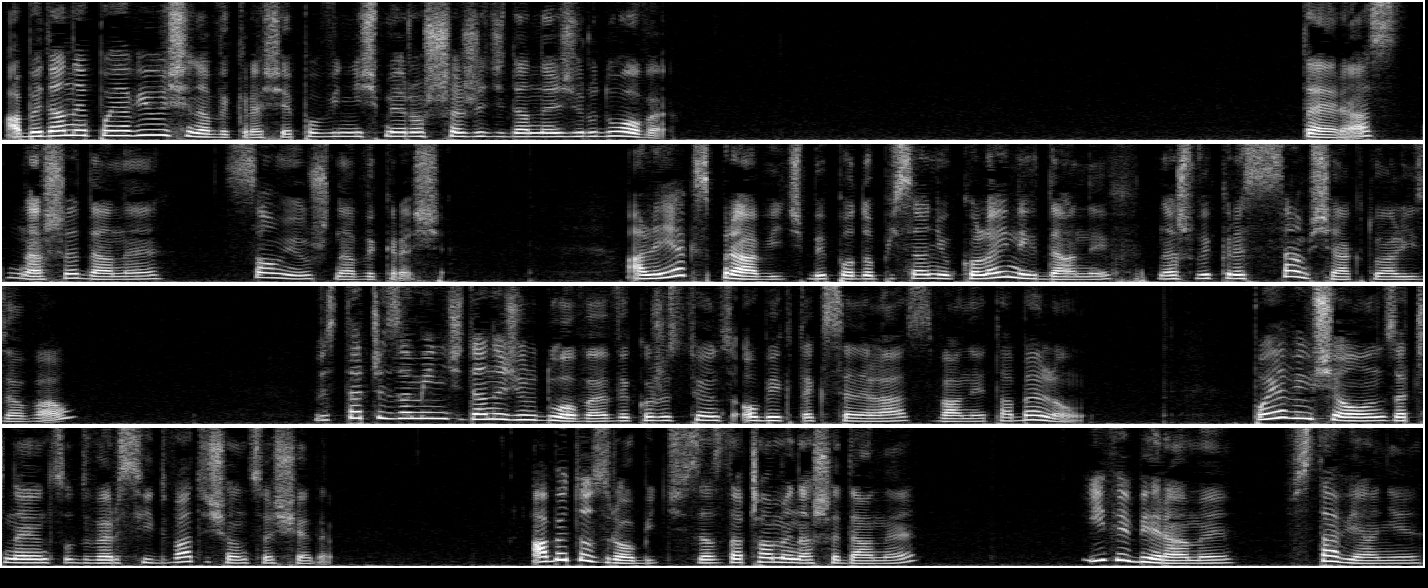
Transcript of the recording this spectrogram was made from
Aby dane pojawiły się na wykresie, powinniśmy rozszerzyć dane źródłowe. Teraz nasze dane są już na wykresie. Ale jak sprawić, by po dopisaniu kolejnych danych nasz wykres sam się aktualizował? Wystarczy zamienić dane źródłowe, wykorzystując obiekt Excela zwany tabelą. Pojawił się on zaczynając od wersji 2007. Aby to zrobić, zaznaczamy nasze dane i wybieramy Wstawianie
